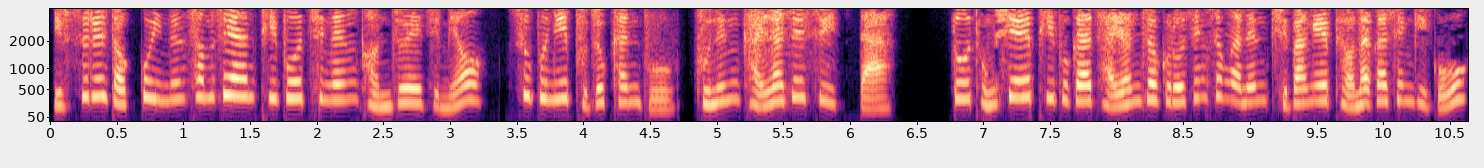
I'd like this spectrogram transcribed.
입술을 덮고 있는 섬세한 피부층은 건조해지며 수분이 부족한 부, 부는 갈라질 수 있다. 또 동시에 피부가 자연적으로 생성하는 지방의 변화가 생기고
